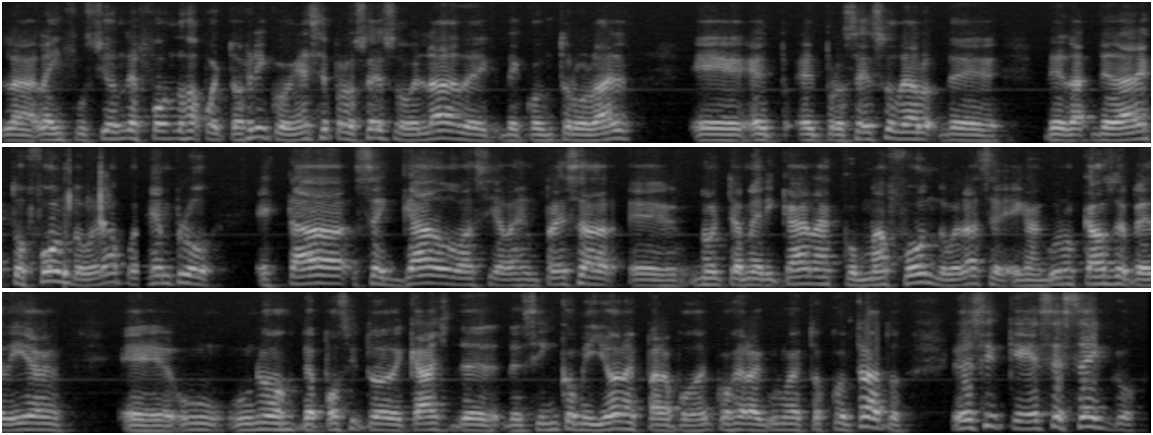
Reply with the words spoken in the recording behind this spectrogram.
la, infusión de fondos a Puerto Rico en ese proceso, ¿verdad? de controlar eh, el, proceso de, dar estos fondos, ¿verdad? Por ejemplo, está sesgado hacia las empresas eh, norteamericanas con más fondos, ¿verdad? en algunos casos se pedían eh, unos depósitos de cash de, de 5 millones para poder coger algunos de estos contratos. Es decir, que ese sesgo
